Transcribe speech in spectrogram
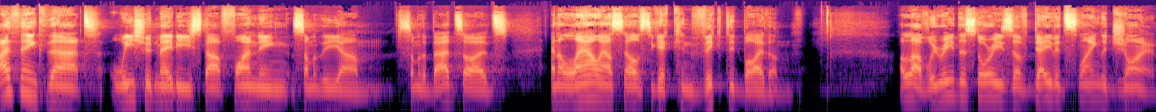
I think that we should maybe start finding some of the um, some of the bad sides and allow ourselves to get convicted by them. I love, we read the stories of David slaying the giant,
